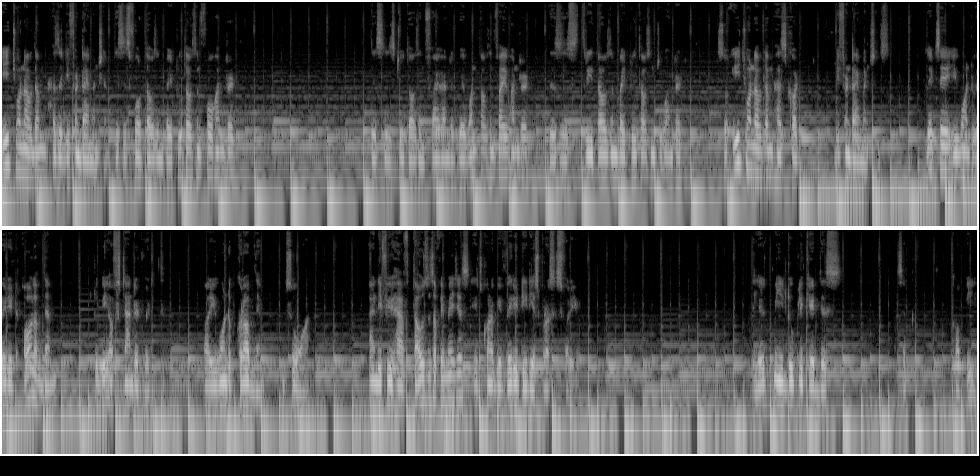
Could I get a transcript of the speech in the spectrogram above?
Each one of them has a different dimension. This is 4000 by 2400. This is 2500 by 1500. This is 3000 by 2200. So each one of them has got different dimensions. Let's say you want to edit all of them to be of standard width or you want to crop them and so on. And if you have thousands of images, it's going to be a very tedious process for you. Let me duplicate this copy.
